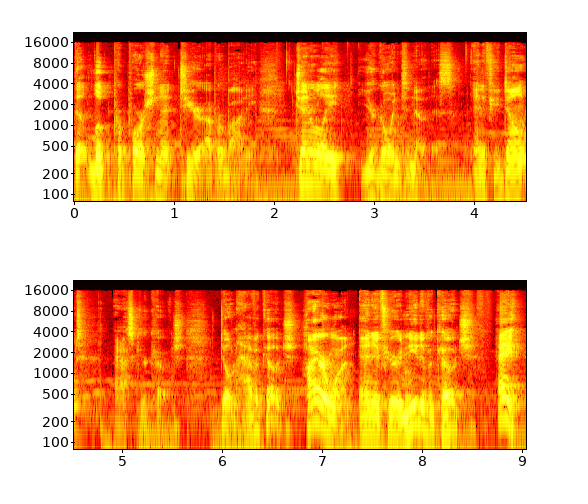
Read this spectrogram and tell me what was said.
that look proportionate to your upper body. Generally, you're going to know this. And if you don't, ask your coach. Don't have a coach? Hire one. And if you're in need of a coach, hey,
